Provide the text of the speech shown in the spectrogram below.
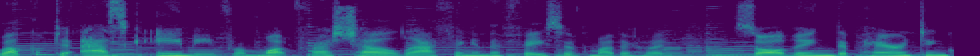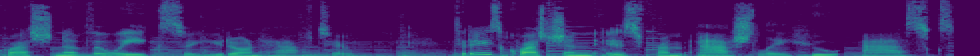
Welcome to Ask Amy from What Fresh Hell Laughing in the Face of Motherhood, solving the parenting question of the week so you don't have to. Today's question is from Ashley, who asks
